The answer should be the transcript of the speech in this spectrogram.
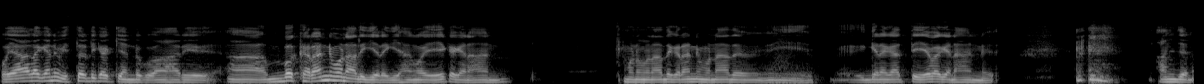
ඔයාලා ගැන විස්තර ටිකක් කියන්නකෝ. හරි. උඹ කරන්න මොනාද කියලා කියහම ඒක ගැනහන්න මොන මොනාද කරන්න මොනාද ඉගෙන ගත්තේ ඒව ගැනහන්න අංජන.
